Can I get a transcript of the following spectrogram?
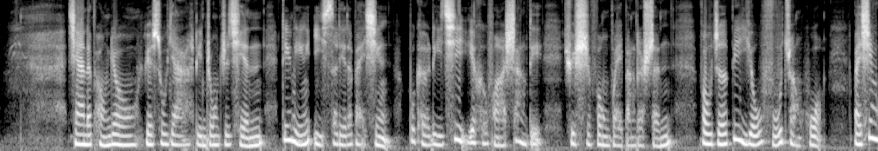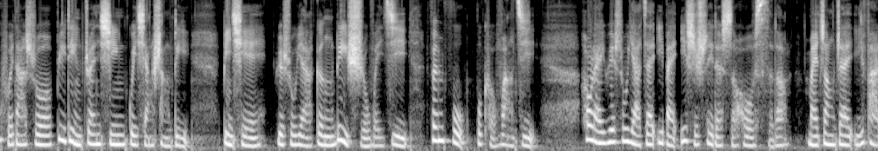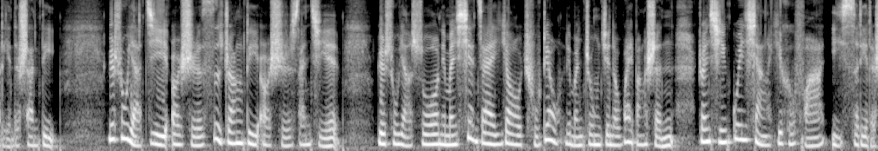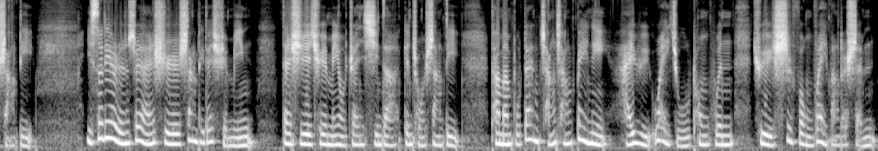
亲爱的朋友，约书亚临终之前叮咛以色列的百姓，不可离弃耶和华上帝，去侍奉外邦的神，否则必由福转祸。百姓回答说：“必定专心归向上帝，并且。”约书亚更立时为记，吩咐不可忘记。后来，约书亚在一百一十岁的时候死了，埋葬在以法莲的山地。约书亚记二十四章第二十三节，约书亚说：“你们现在要除掉你们中间的外邦神，专心归向耶和华以色列的上帝。”以色列人虽然是上帝的选民。但是却没有专心的跟从上帝，他们不但常常悖逆，还与外族通婚，去侍奉外邦的神。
